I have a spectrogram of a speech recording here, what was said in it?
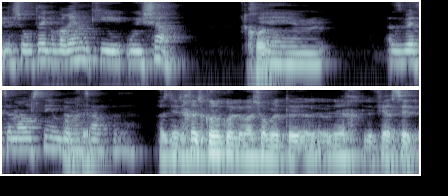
לשירותי גברים כי הוא אישה. נכון. אה, אז בעצם מה עושים okay. במצב אוקיי. כזה? אז נתייחס קודם כל למה שאומרת, נלך לפי הסדר.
